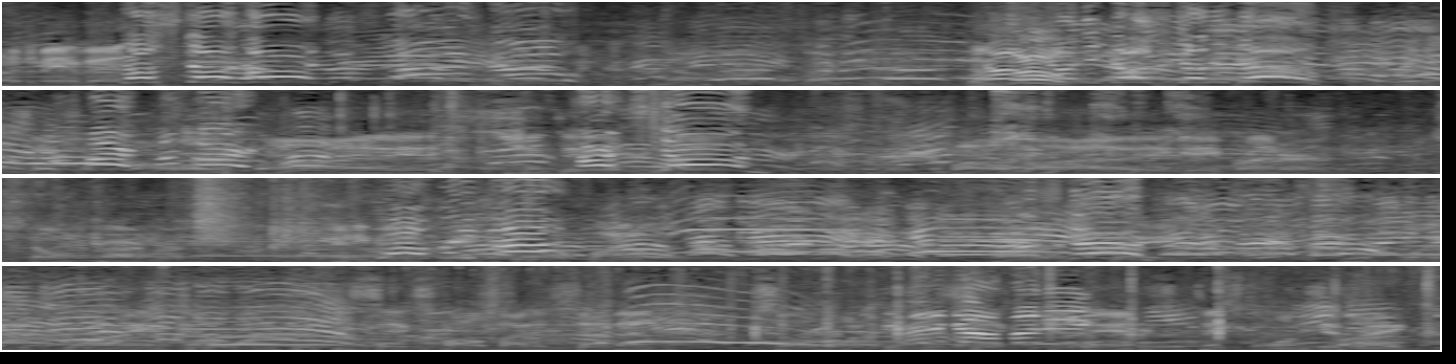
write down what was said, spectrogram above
on to the main event. Go Stone hard! Go, Let's go, Stony, go! The go! Hard, followed hard. by Hard Stone! Followed by Gabe Reiner, Stone Carver. Anybody Go, buddy, go! Final. Go! Looks like it's going to the 156, followed by the 7. So the 156. Way to go, buddy. Anderson takes the one spot.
